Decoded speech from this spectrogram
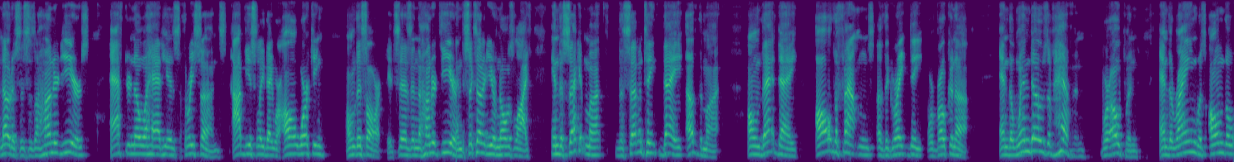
Notice this is a hundred years after Noah had his three sons. Obviously, they were all working on this ark. It says in the hundredth year, in the 600th year of Noah's life, in the second month, the 17th day of the month, on that day, all the fountains of the great deep were broken up, and the windows of heaven were opened, and the rain was on the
